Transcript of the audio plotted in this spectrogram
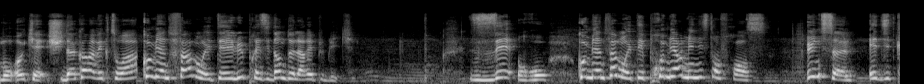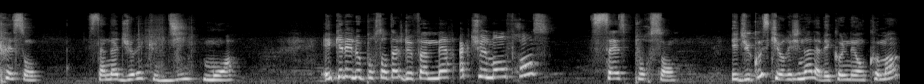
Bon, ok, je suis d'accord avec toi. Combien de femmes ont été élues présidentes de la République? Zéro. Combien de femmes ont été premières ministres en France? Une seule, Edith Cresson. Ça n'a duré que 10 mois. Et quel est le pourcentage de femmes mères actuellement en France? 16%. Et du coup, ce qui est original avec Aulnay en commun,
